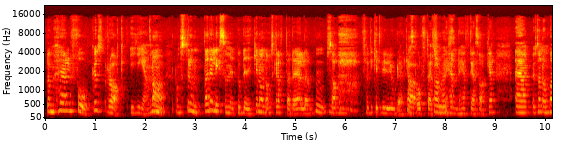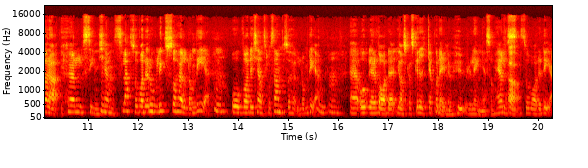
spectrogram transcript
de höll fokus rakt igenom. Ja. De struntade liksom i publiken om de skrattade eller sa, för vilket vi gjorde ganska Mm. Ofta eftersom det hände häftiga saker. Eh, utan de bara höll sin Mm. känsla. Så var det roligt så höll de det. Och var det känslosamt så höll de det. Mm. Eh, och eller var det, jag ska skrika på dig nu hur länge som helst, Ja. så var det det.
